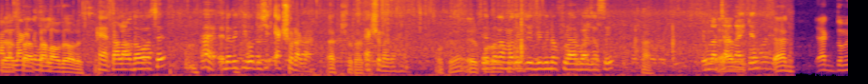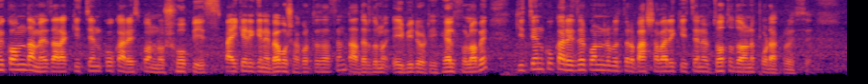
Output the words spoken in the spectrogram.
আবার লাগাতে পারবেন। তালাও দেওয়া রয়েছে। হ্যাঁ তালাও দেওয়া আছে। হ্যাঁ এটা বিক্রি করতেছি একশো টাকা। একশো টাকা। একশো টাকা হ্যাঁ। ওকে এরপর এরপর আমাদের যে বিভিন্ন ফ্লাওয়ার বাজ আছে হ্যাঁ। এগুলো চার আইটেম এক একদমই কম দামে যারা কিচেন কুকারের পণ্য শোপিস পাইকারি কিনে ব্যবসা করতে চাচ্ছেন তাদের জন্য এই ভিডিওটি হেল্পফুল হবে। কিচেন কুকার কুকারেজের পণ্যের ভিতরে বাসাবাড়ি কিচেনের যত ধরনের প্রোডাক্ট রয়েছে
